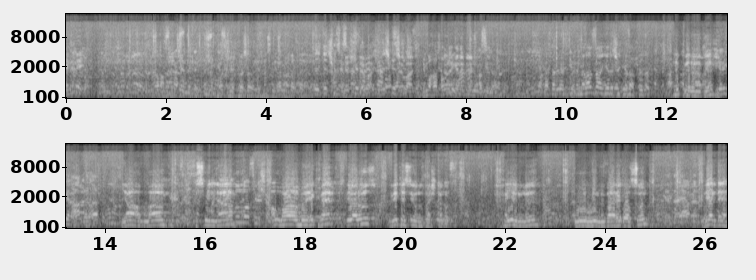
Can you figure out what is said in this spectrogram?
Geç geç geç geç geç geç. Bir makas alın gelebilir misin? Biraz daha geri çekiyorlar. Hep beraber Ya Allah Bismillah Allahu Ekber diyoruz ve kesiyoruz başkanım. Hayırlı, uğurlu, mübarek olsun. Nerede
